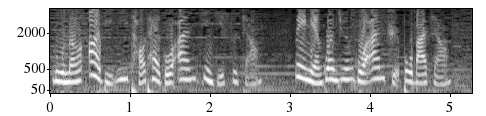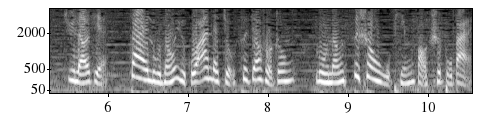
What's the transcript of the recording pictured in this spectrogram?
鲁能二比一淘汰国安晋级四强，卫冕冠军国安止步八强。据了解，在鲁能与国安的九次交手中，鲁能四胜五平，保持不败，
